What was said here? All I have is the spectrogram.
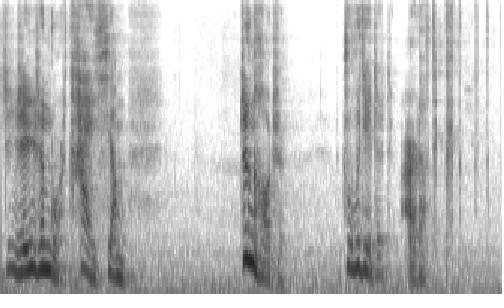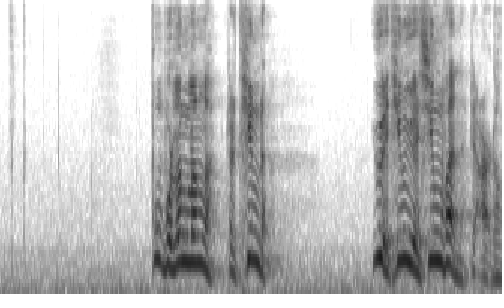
这人参果太香了，真好吃。猪八戒这耳朵不不愣愣啊，这听着，越听越兴奋呢，这耳朵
